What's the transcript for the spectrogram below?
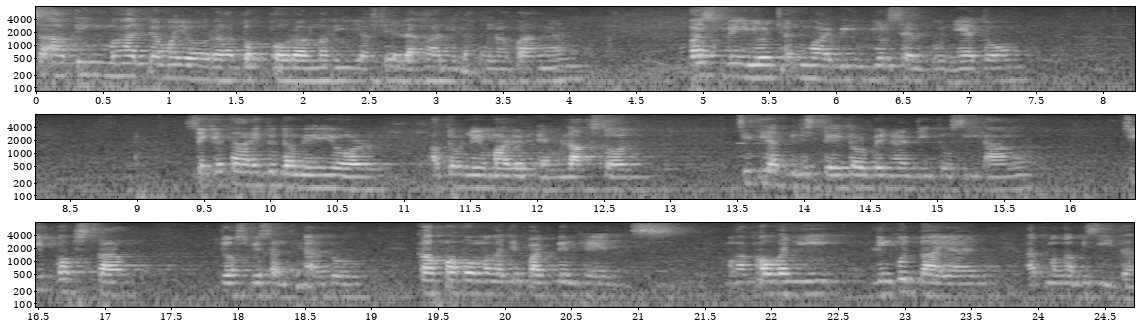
Sa ating mahal na Mayora, Dr. Maria Sheila Hani Lacunapangan, Vice Mayor John Marvin Yulcel Punieto, Secretary to the Mayor, Attorney Marlon M. Lacson, City Administrator Bernardito Siang, Chief of Staff Josue Santiago, kapwa ko mga department heads, mga kawani, lingkod bayan, at mga bisita.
